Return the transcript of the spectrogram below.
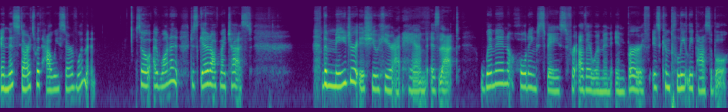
And this starts with how we serve women. So I want to just get it off my chest the major issue here at hand is that women holding space for other women in birth is completely possible.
